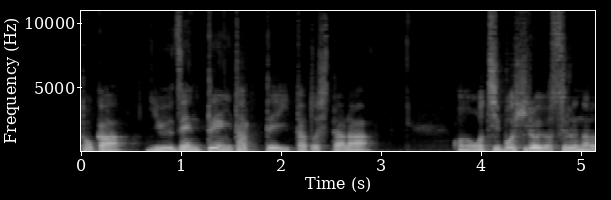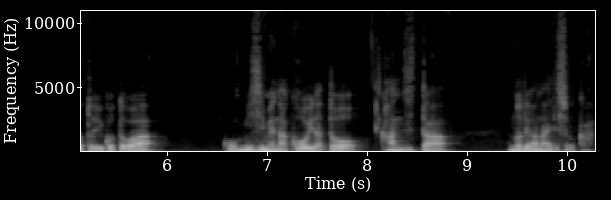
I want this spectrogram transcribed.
とか、いう前提に立っていたとしたら、この落ち穂拾いをするなどということは、こう惨めな行為だと感じたのではないでしょうか。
